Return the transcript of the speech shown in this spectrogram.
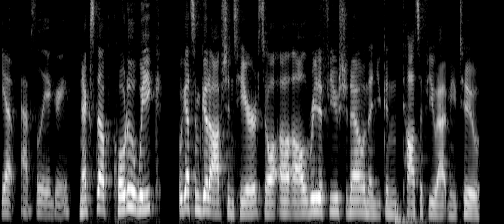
yep, absolutely agree. Next up, quote of the week. We got some good options here, so I'll, I'll read a few, Chanelle, and then you can toss a few at me too.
